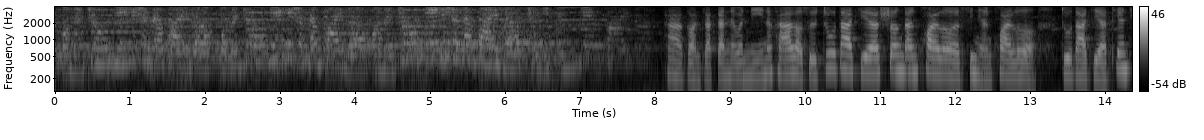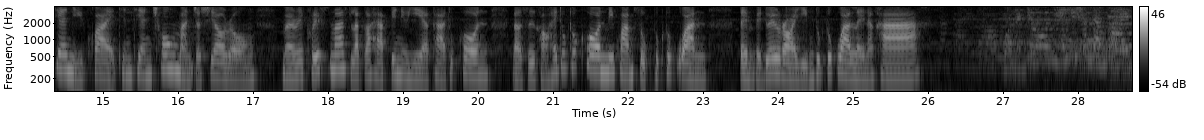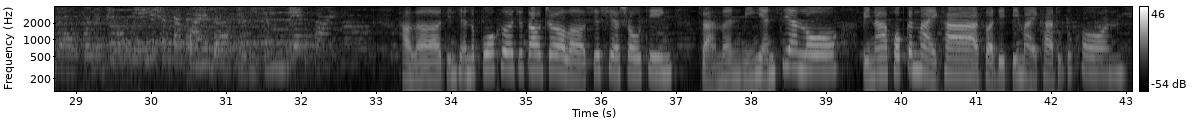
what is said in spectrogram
我们祝你圣诞快乐，我们祝你圣诞快乐，我们祝你圣诞快乐，祝你新年快乐。 ค่ะ ก่อนจากกันในวันนี้นะคะ เราซื้อจู大家圣诞快乐新年快乐祝大家天天愉快天天充满着笑容 Merry Christmas แล้วก็ Happy New Year ค่ะทุกคน เราซื้อของให้ทุกๆ คนมีความสุขทุกๆวัน เต็มไปด้วยรอยยิ้มทุกๆวันเลยนะคะ 好了，今天的播客就到这了，谢谢收听，咱们明年见喽ปีหน้าพบกันใหม่ค่ะ สวัสดีปีใหม่ค่ะทุกๆคน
